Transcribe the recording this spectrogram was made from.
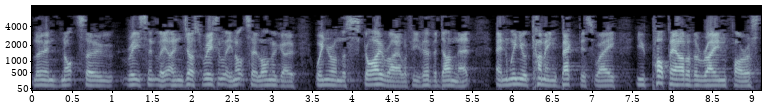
learned not so recently, and just recently, not so long ago, when you're on the sky rail, if you've ever done that, and when you're coming back this way, you pop out of the rainforest,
